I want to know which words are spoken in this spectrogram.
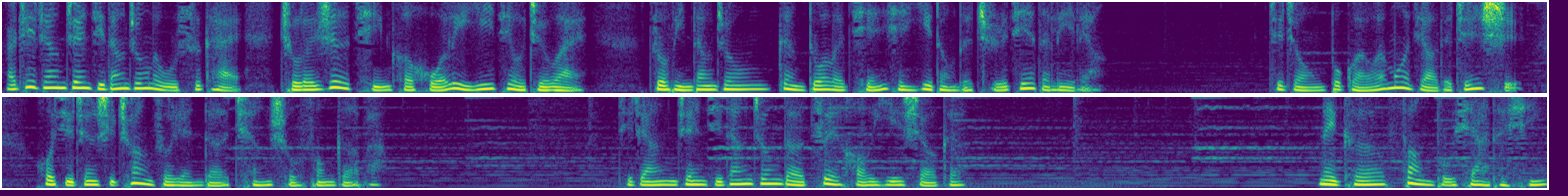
而这张专辑当中的伍思凯，除了热情和活力依旧之外，作品当中更多了浅显易懂的直接的力量。这种不拐弯抹角的真实，或许正是创作人的成熟风格吧。这张专辑当中的最后一首歌。那颗放不下的心，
